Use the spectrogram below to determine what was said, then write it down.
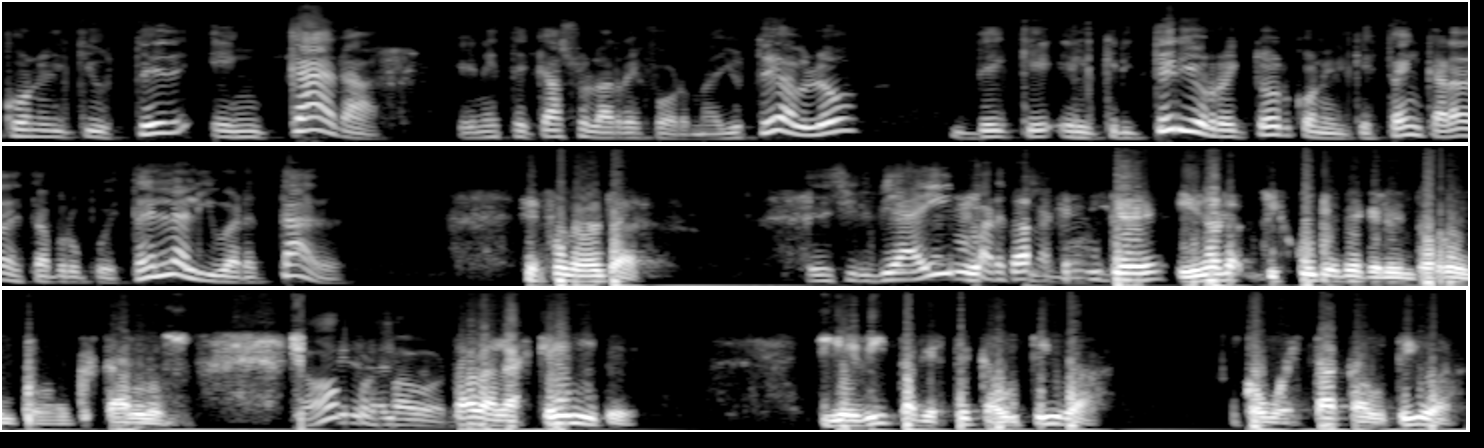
con el que usted encara, en este caso, la reforma. Y usted habló de que el criterio rector con el que está encarada esta propuesta es la libertad. Es fundamental. Es decir, de ahí partimos. La gente, y no, discúlpeme que lo interrumpo, Carlos. No, por favor. a la gente y evita que esté cautiva, como está cautiva,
